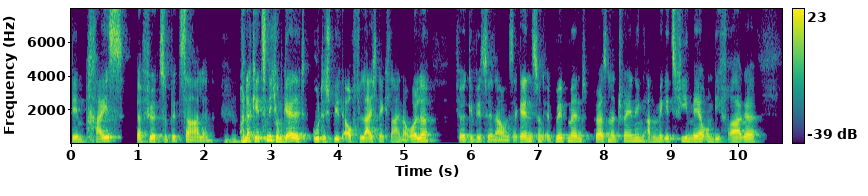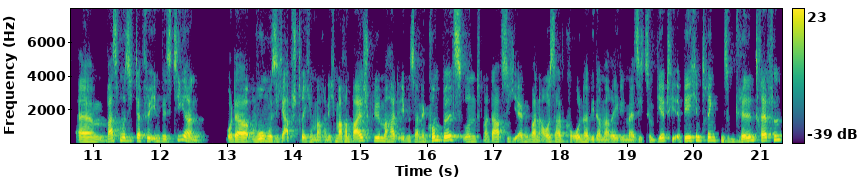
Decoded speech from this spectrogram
den Preis dafür zu bezahlen? Mhm. Und da geht es nicht um Geld. Gut, es spielt auch vielleicht eine kleine Rolle für gewisse Nahrungsergänzung, Equipment, Personal Training, aber mir geht es viel mehr um die Frage, ähm, was muss ich dafür investieren? Oder wo muss ich Abstriche machen? Ich mache ein Beispiel, man hat eben seine Kumpels und man darf sich irgendwann außerhalb Corona wieder mal regelmäßig zum Bier, Bierchen trinken, zum Grillen treffen.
